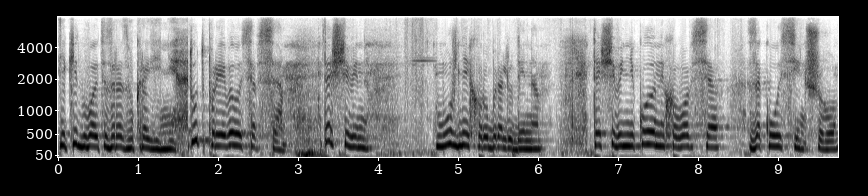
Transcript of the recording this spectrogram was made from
які відбуваються зараз в Україні. Тут проявилося все. Те, що він мужня і хоробра людина, те, що він ніколи не ховався за когось іншого,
